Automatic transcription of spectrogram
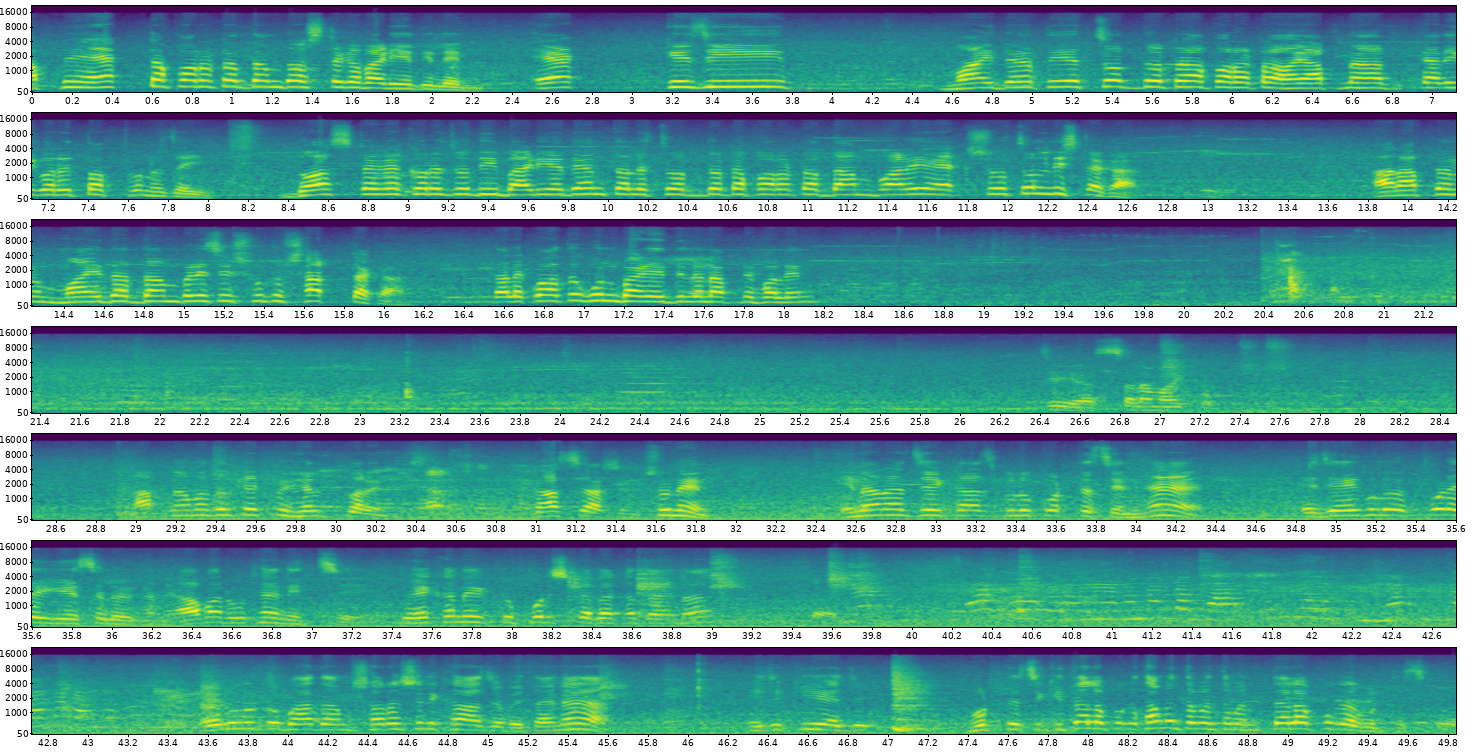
আপনি একটা পরোটার দাম দশ টাকা বাড়িয়ে দিলেন। এক কেজি ময়দাতে চোদ্দোটা পরোটা হয় আপনার কারিগরের তথ্য অনুযায়ী। দশ টাকা করে যদি বাড়িয়ে দেন, তাহলে চোদ্দোটা পরোটার দাম বাড়ে একশো চল্লিশ টাকা। আর আপনার ময়দার দাম বেড়েছে শুধু ষাট টাকা। তাহলে কত গুণ বাড়িয়ে দিলেন আপনি বলেন? জি, আসসালামু আলাইকুম। আপনি আমাদেরকে একটু হেল্প করেন। কাছে আসেন শুনেন। এনারা যে কাজগুলো করতেছেন হ্যাঁ এই যে এগুলো পড়ে গিয়েছিল এখানে আবার উঠে নিচ্ছে। তো এখানে একটু পরিষ্কার রাখা যায় না? এগুলো তো বাদাম সরাসরি খাওয়া যাবে তাই না? এই যে কি এই যে ঘুরতেছে কি? তেলা পোকা থামেন থামেন থামেন তেলা পোকা ঘুরতেছিল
